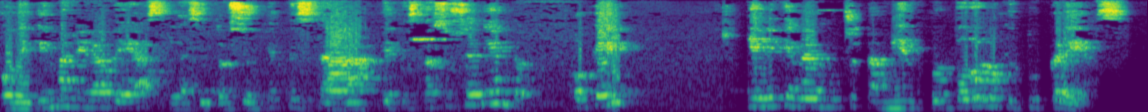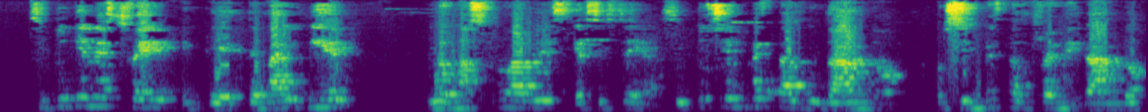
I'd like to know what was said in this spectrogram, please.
o de qué manera veas la situación que te está, que te está sucediendo, ¿ok? Tiene que ver mucho también con todo lo que tú creas. Si tú tienes fe en que te va a bien, lo más probable es que así sea. Si tú siempre estás dudando o siempre estás renegando,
